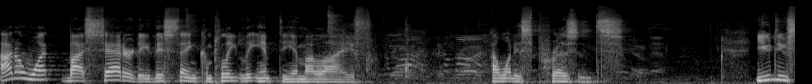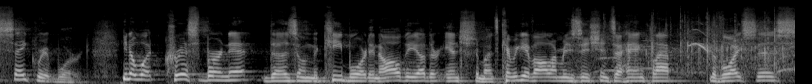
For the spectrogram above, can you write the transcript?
I don't want by Saturday this thing completely empty in my life. I want his presence. You do sacred work. You know what Chris Burnett does on the keyboard and all the other instruments? Can we give all our musicians a hand clap? The voices.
